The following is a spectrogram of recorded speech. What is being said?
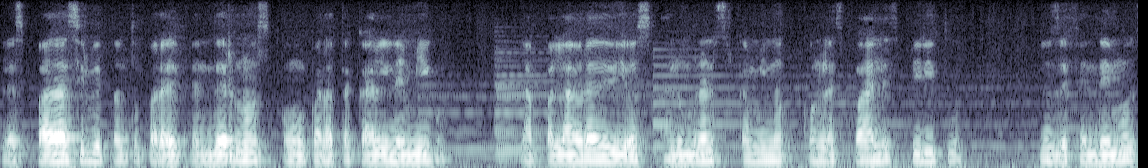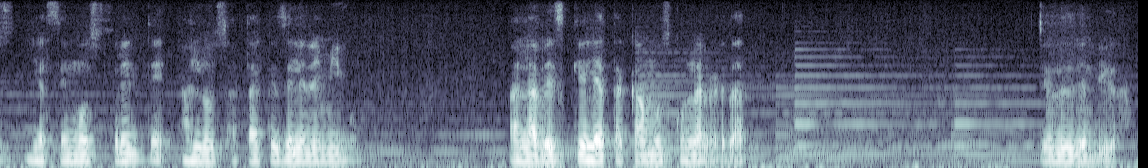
La espada sirve tanto para defendernos como para atacar al enemigo. La palabra de Dios alumbra nuestro camino con la espada del Espíritu nos defendemos y hacemos frente a los ataques del enemigo, a la vez que le atacamos con la verdad. Dios les bendiga.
